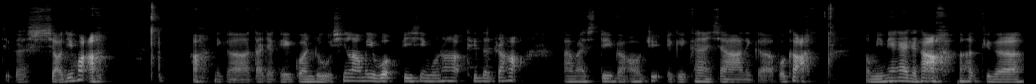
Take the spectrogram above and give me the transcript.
这个小计划啊。好，那个大家可以关注新浪微博、微信公众号、推特账号 m s d v l g 也可以看一下那个博客啊。从明天开始看啊，这个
